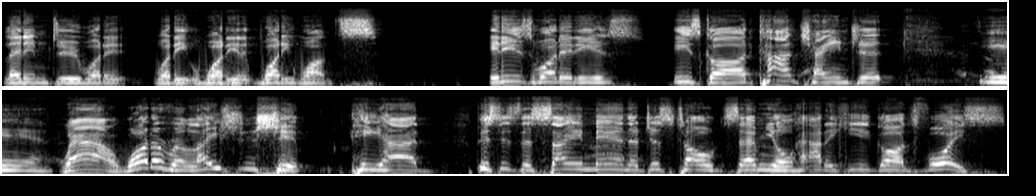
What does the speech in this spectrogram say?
Let him do what it what he what he what he wants. It is what it is. He's God. Can't change it. yeah. Wow, what a relationship he had. This is the same man that just told Samuel how to hear God's voice.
